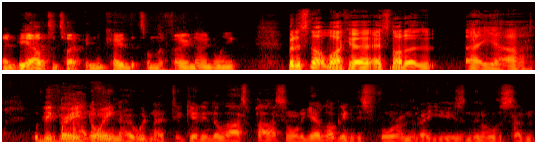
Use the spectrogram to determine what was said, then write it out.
and be able to type in the code that's on the phone only. but it's not like a it's not a a uh, It would be very hard. annoying, though, wouldn't it, to get into LastPass? and want to go log into this forum that I use, and then all of a sudden,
